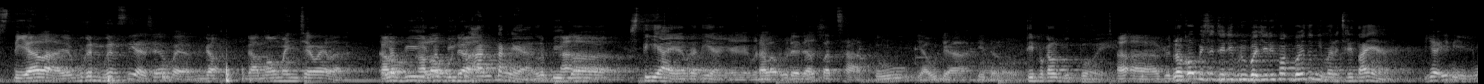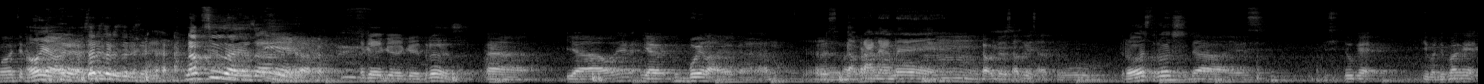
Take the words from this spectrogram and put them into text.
setia lah ya bukan bukan setia siapa ya nggak nggak mau main cewek lah kalau lebih kalau lebih udah ke anteng ya lebih ke Ah. setia ya berarti ya, ya, ya benar. kalau udah Terus, dapat satu ya udah gitu loh tipikal good boy Ah, ah, good Loh kok bisa jadi berubah jadi fuckboy itu gimana ceritanya? ya ini mau cerita Oh ya, ya. sorry sorry sorry sorry. Nafsu saya soalnya. Oke oke oke terus. nah ya awalnya ya good boy lah ya kan Terus nggak pernah aneh. hmm, kalau udah satu ya satu Terus terus. udah yes habis itu kayak tiba-tiba kayak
